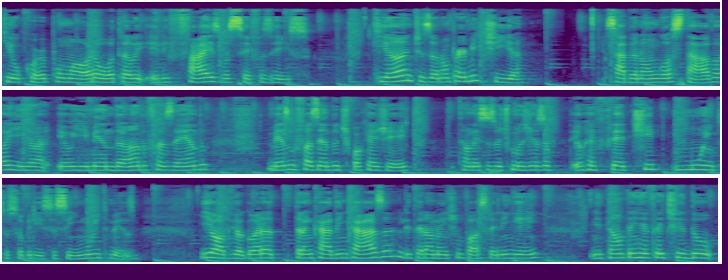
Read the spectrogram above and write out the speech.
que o corpo, uma hora ou outra, ele faz você fazer isso. Que antes eu não permitia sabe? Eu não gostava e eu ia emendando, fazendo, mesmo fazendo de qualquer jeito. Então, nesses últimos dias eu, eu refleti muito sobre isso, assim, muito mesmo. E óbvio, agora trancada em casa, literalmente não posso ver ninguém. Então, tenho refletido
